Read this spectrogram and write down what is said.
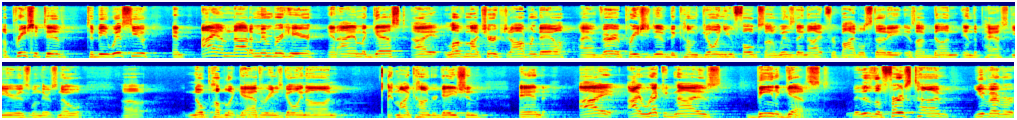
appreciative to be with you. And I am not a member here, and I am a guest. I love my church at Auburndale. I am very appreciative to come join you folks on Wednesday night for Bible study, as I've done in the past years when there's no, uh, no public gatherings going on at my congregation. And I, I recognize being a guest. This is the first time you've ever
